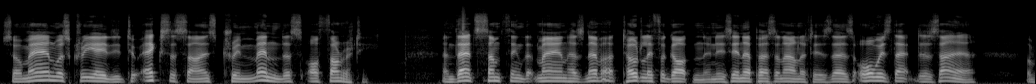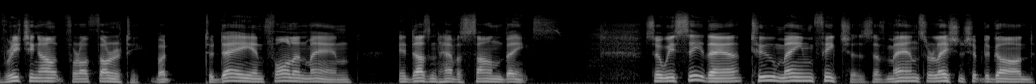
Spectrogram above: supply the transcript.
So man was created to exercise tremendous authority. And that's something that man has never totally forgotten in his inner personalities. There's always that desire of reaching out for authority. But today, in fallen man, it doesn't have a sound base. So we see there two main features of man's relationship to God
